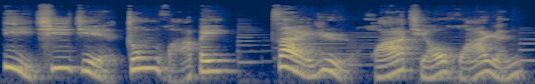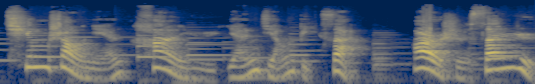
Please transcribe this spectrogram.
第七届中华杯在日华侨华人青少年汉语演讲比赛，二十三日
